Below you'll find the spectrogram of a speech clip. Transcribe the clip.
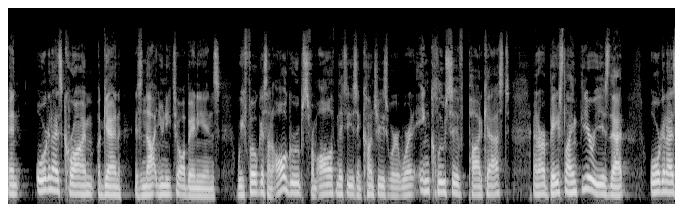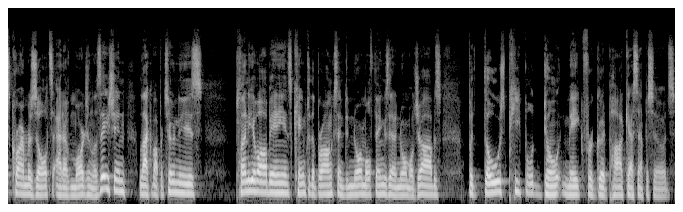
And organized crime, again, is not unique to Albanians. We focus on all groups from all ethnicities and countries. We're, we're an inclusive podcast. And our baseline theory is that organized crime results out of marginalization, lack of opportunities. Plenty of Albanians came to the Bronx and did normal things and had normal jobs, but those people don't make for good podcast episodes.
